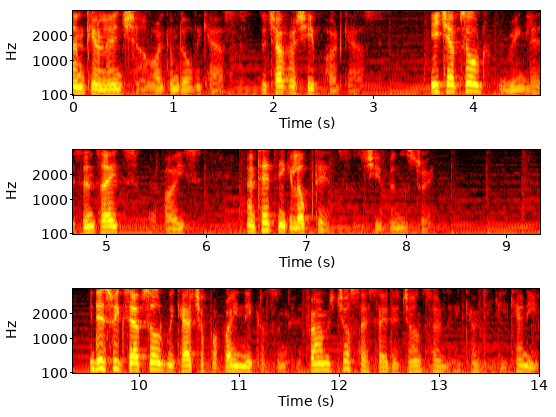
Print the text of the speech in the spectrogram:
I'm Kieran Lynch, and welcome to Ovicast, the Teagasc Sheep podcast. Each episode, we bring latest insights, advice, and technical updates for the sheep industry. In this week's episode, we catch up with Brian Nicholson, who farms just outside of Johnstown in County Kilkenny.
